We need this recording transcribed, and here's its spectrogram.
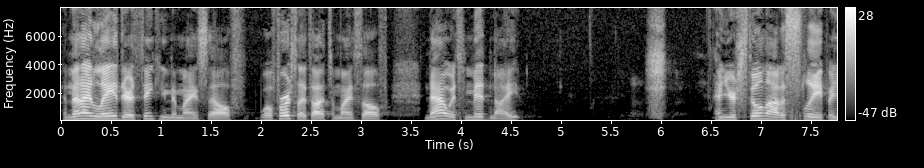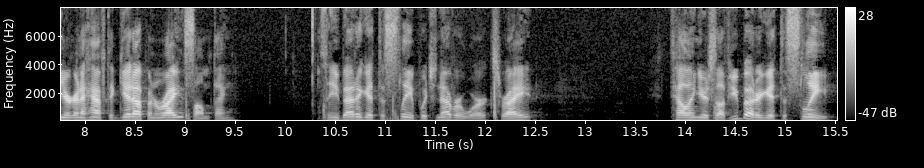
And then I laid there thinking to myself, well, first I thought to myself, now it's midnight, and you're still not asleep, and you're going to have to get up and write something. So you better get to sleep, which never works, right? Telling yourself, you better get to sleep.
